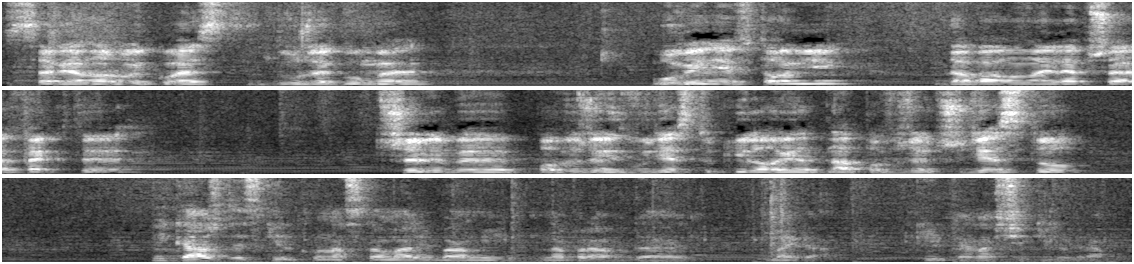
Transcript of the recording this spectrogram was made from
seria Norway Quest, duże gumy, łowienie w toni dawało najlepsze efekty. Trzy ryby powyżej 20 kg, jedna powyżej 30 I każdy z kilkunastoma rybami naprawdę mega. que gana 8 kilogramos.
